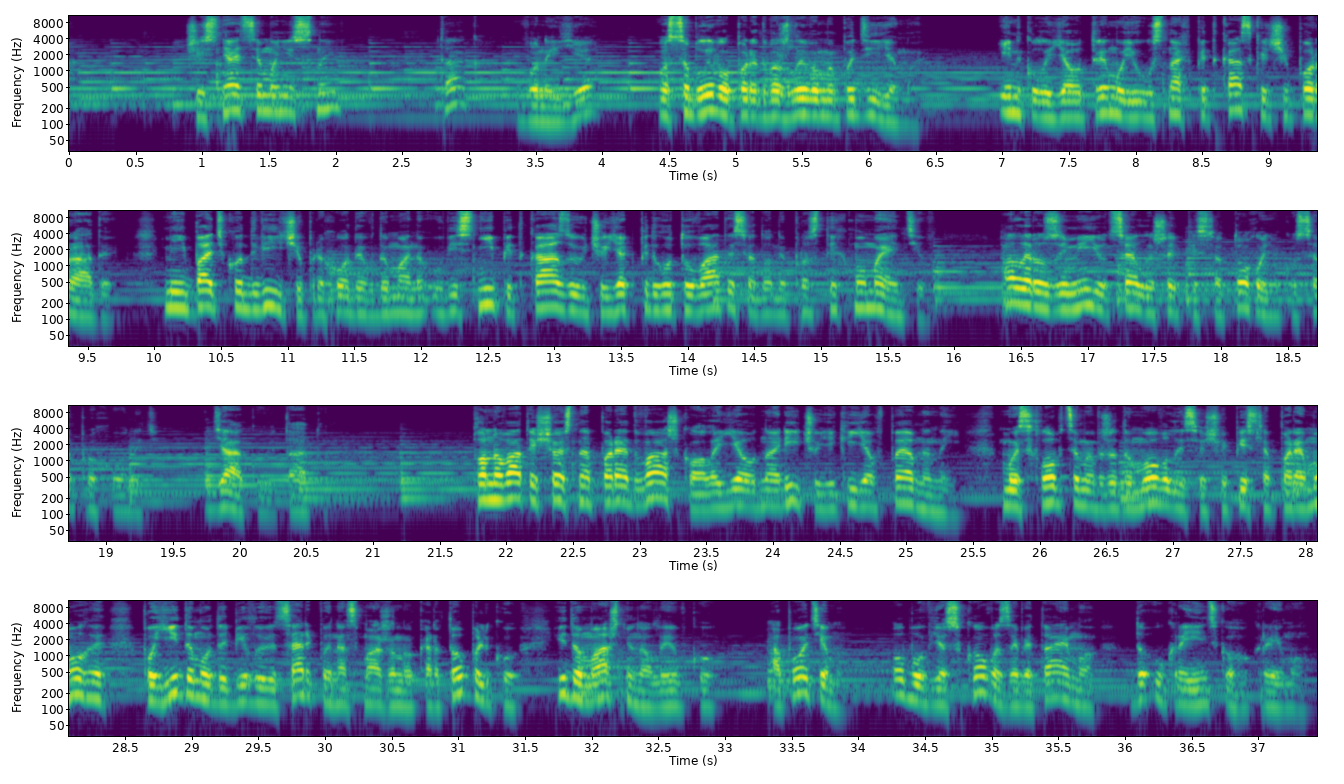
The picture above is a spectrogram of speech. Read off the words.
Чи сняться мені сни? Так, вони є, особливо перед важливими подіями. Інколи я отримую у снах підказки чи поради. Мій батько двічі приходив до мене у вісні, підказуючи, як підготуватися до непростих моментів. Але розумію це лише після того, як усе проходить. Дякую, тату. Планувати щось наперед важко, але є одна річ, у якій я впевнений. Ми з хлопцями вже домовилися, що після перемоги поїдемо до Білої церкви на смажену картопельку і домашню наливку, а потім обов'язково завітаємо до українського Криму.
